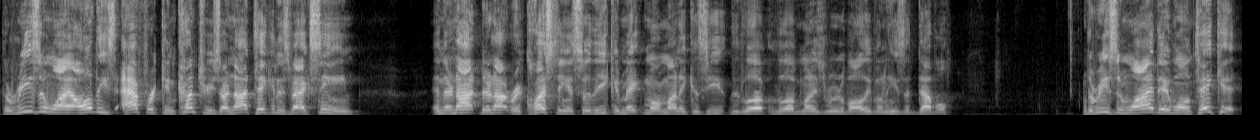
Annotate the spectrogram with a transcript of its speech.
the reason why all these African countries are not taking his vaccine and they're not they're not requesting it so that he can make more money because he love, love money is the root of all evil and he's a devil. The reason why they won't take it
